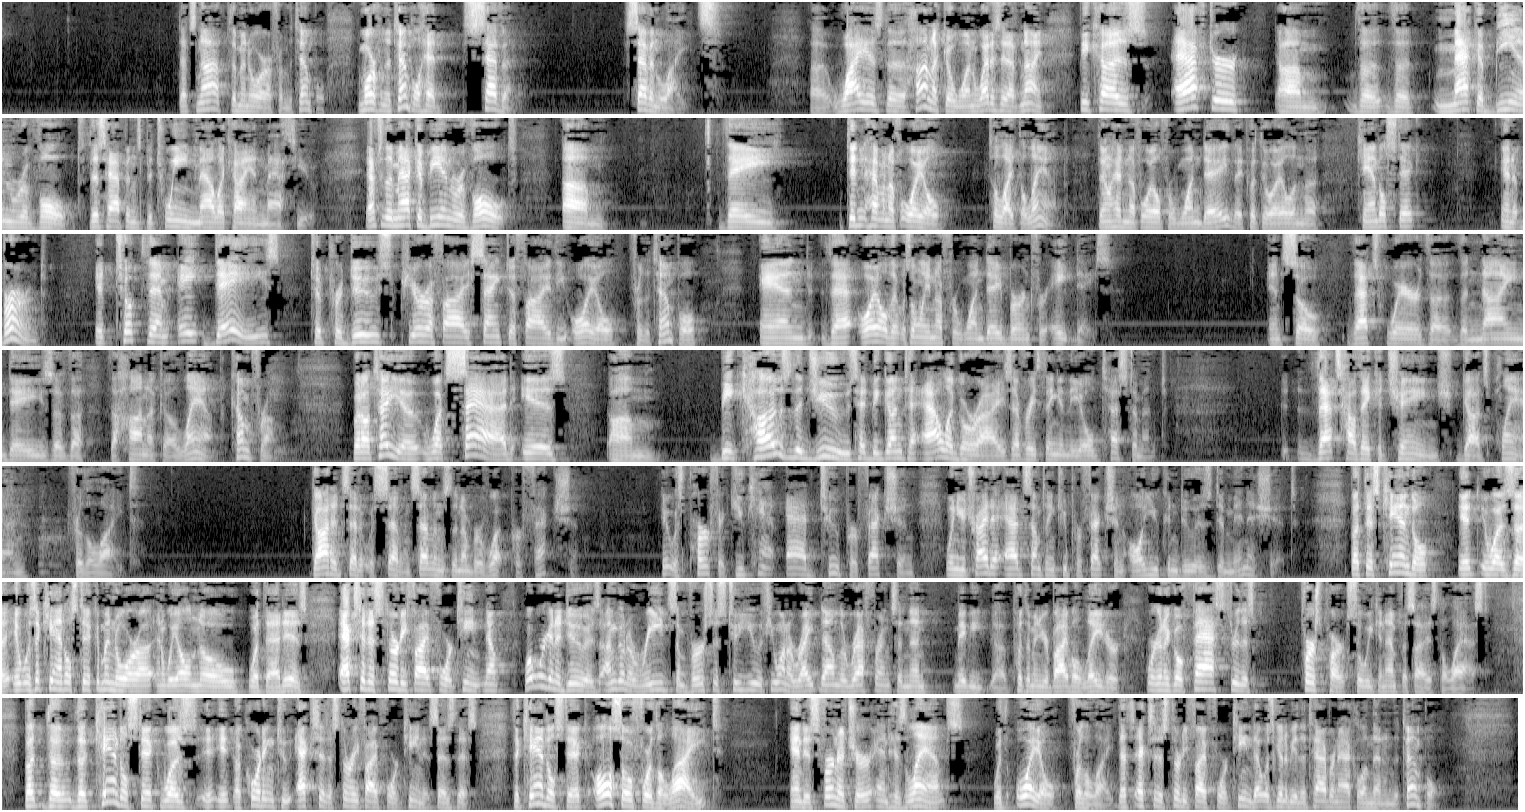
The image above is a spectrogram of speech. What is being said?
That's not the menorah from the temple. The menorah from the temple had seven, seven lights. Uh, why is the Hanukkah one? Why does it have nine? Because after um, the the Maccabean revolt, this happens between Malachi and Matthew. After the Maccabean revolt, um, they didn't have enough oil to light the lamp. They don't have enough oil for one day. They put the oil in the candlestick, and it burned. It took them eight days to produce, purify, sanctify the oil for the temple, and that oil that was only enough for one day burned for eight days. And so that's where the, the nine days of the, the Hanukkah lamp come from. But I'll tell you, what's sad is um, because the Jews had begun to allegorize everything in the Old Testament, that's how they could change God's plan for the light. God had said it was seven. Seven's the number of what? Perfection. It was perfect. You can't add to perfection. When you try to add something to perfection, all you can do is diminish it. But this candle, it, it, was a, it was a candlestick, a menorah, and we all know what that is. Exodus 35 14. Now, what we're going to do is I'm going to read some verses to you. If you want to write down the reference and then maybe uh, put them in your Bible later, we're going to go fast through this first part so we can emphasize the last. But the, the candlestick was, it, according to Exodus 35:14, it says this: the candlestick also for the light, and his furniture and his lamps with oil for the light. That's Exodus 35:14. That was going to be in the tabernacle and then in the temple.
